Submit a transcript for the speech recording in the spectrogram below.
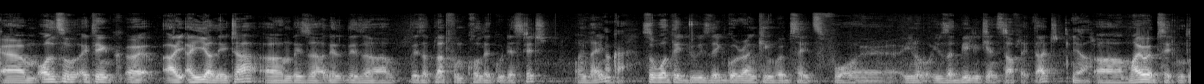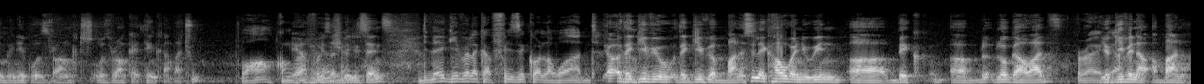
Um, also, I think uh, a, a year later, um, there's a there's a there's a platform called the Good Estate online. Okay. So what they do is they go ranking websites for you know usability and stuff like that. Yeah. Uh, my website Muthumbinic was ranked was ranked I think number two. Wow, Yeah, for congratulations. sense. Did they give you like a physical award? Uh, they give you they give you a banner. See like how when you win uh, big uh, bl- blog awards, Right, you're yeah. given a, a banner.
